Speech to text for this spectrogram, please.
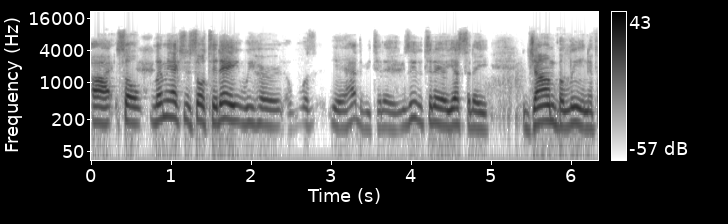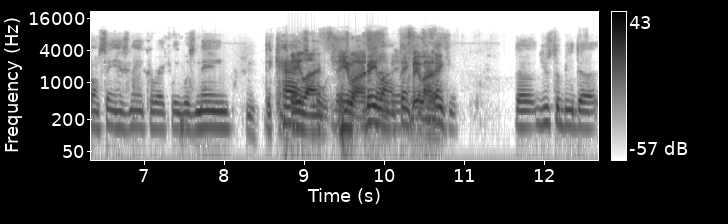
All right, so let me ask you. So today we heard was yeah, it had to be today. It was either today or yesterday. John Beilein, if I'm saying his name correctly, was named the Cavs Beilein. coach. Beilein. Beilein, thank you, thank you. The used to be the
